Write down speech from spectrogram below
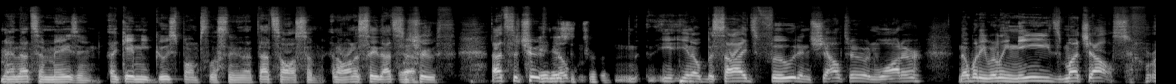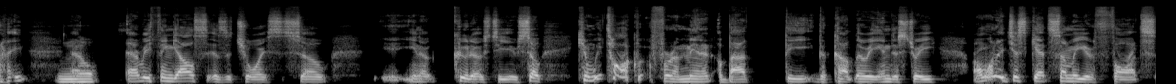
Man, that's amazing. That gave me goosebumps listening to that. That's awesome. And honestly, that's yeah. the truth. That's the truth. It is the truth. You know, besides food and shelter and water, nobody really needs much else, right? No. Everything else is a choice. So, you know, kudos to you. So, can we talk for a minute about the the cutlery industry? I want to just get some of your thoughts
